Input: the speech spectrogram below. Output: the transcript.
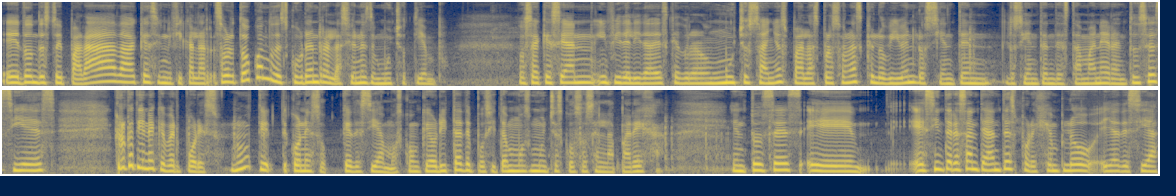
eh, dónde estoy parada, qué significa la... Sobre todo cuando descubren relaciones de mucho tiempo. O sea, que sean infidelidades que duraron muchos años, para las personas que lo viven lo sienten, lo sienten de esta manera. Entonces sí es, creo que tiene que ver por eso, ¿no? Con eso que decíamos, con que ahorita depositamos muchas cosas en la pareja. Entonces, eh, es interesante. Antes, por ejemplo, ella decía,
